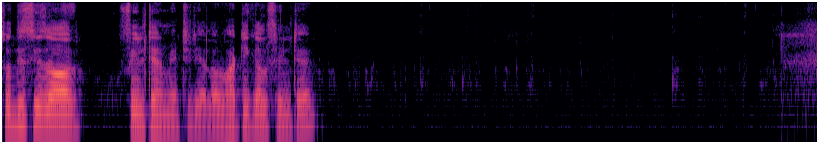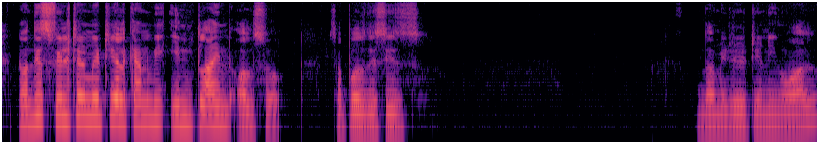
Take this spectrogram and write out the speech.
So, this is our filter material or vertical filter Now, this filter material can be inclined also. Suppose this is the retaining wall.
